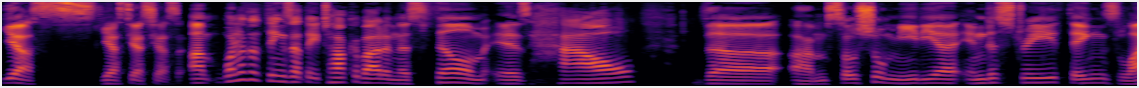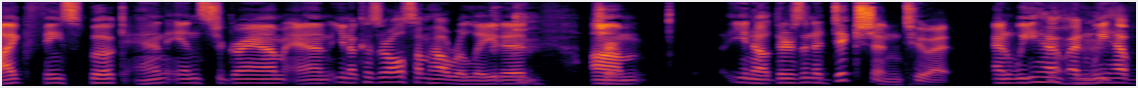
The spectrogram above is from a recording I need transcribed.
Yes, yes, yes, yes. Um, one of the things that they talk about in this film is how the um, social media industry, things like Facebook and Instagram, and you know, because they're all somehow related. um, you know, there's an addiction to it, and we have, and we have,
